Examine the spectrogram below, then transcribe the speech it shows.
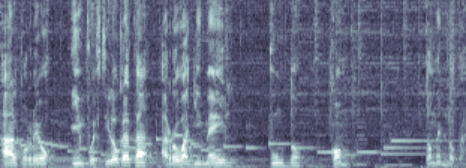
al correo infoestilocrata.gmail.com Tomen nota.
